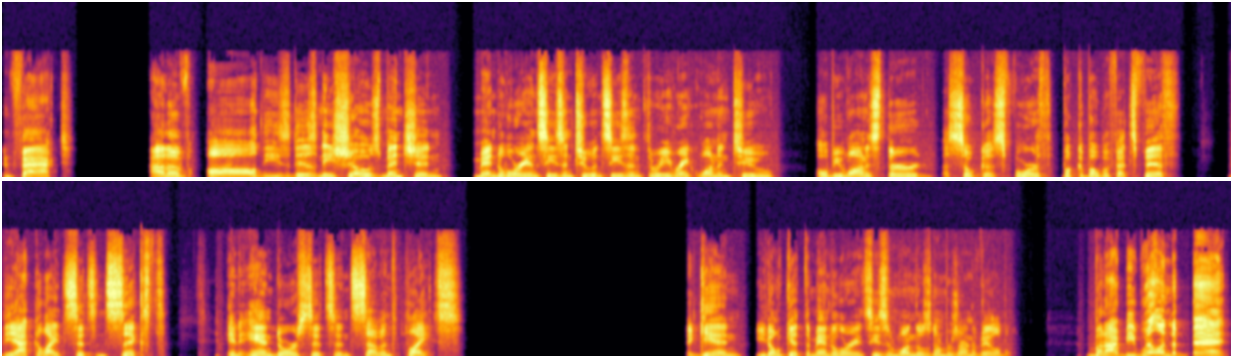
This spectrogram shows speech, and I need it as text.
In fact, out of all these Disney shows mentioned, Mandalorian season two and season three rank one and two. Obi Wan is third, Ahsoka is fourth, Book of Boba Fett's fifth, The Acolyte sits in sixth, and Andor sits in seventh place. Again, you don't get the Mandalorian season one, those numbers aren't available. But I'd be willing to bet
